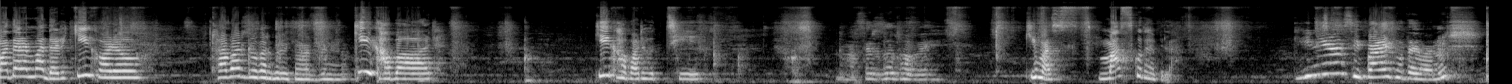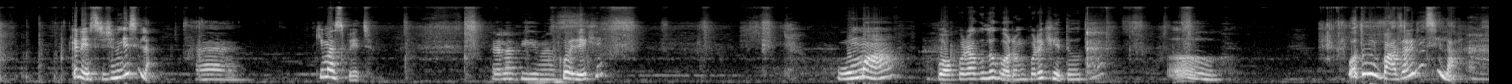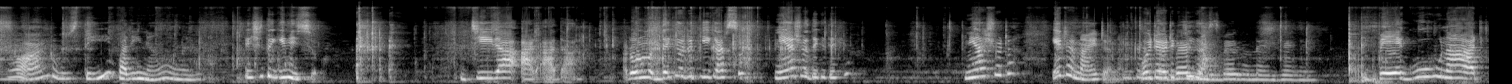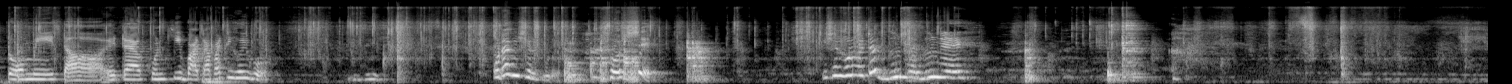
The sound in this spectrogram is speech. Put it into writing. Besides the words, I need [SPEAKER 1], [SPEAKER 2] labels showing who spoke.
[SPEAKER 1] Mother mother কি করো?
[SPEAKER 2] খাবার জোগাড় করি তোমার জন্য।
[SPEAKER 1] কি খাবার? কি খাবার হচ্ছে?
[SPEAKER 2] মাছের ঝোল হবে।
[SPEAKER 1] কি মাছ? মাছ কোথায় পেলা?
[SPEAKER 2] কিনে আসি? পায় কোথায় মানুষ?
[SPEAKER 1] কেন স্টেশন গেছিলা?
[SPEAKER 2] হ্যাঁ।
[SPEAKER 1] কি মাছ পেয়েছ?
[SPEAKER 2] তেলাপিয়া মাছ।
[SPEAKER 1] কই দেখি। উমা পকোড়াগুলো গরম করে খেতে হতো? ও ও তুমি বাজারে গেছিলা? ও আমি বুঝতেই পারি না। এর সাথে কি দিচ্ছ? জিরা আর আদা। আর ওর মধ্যে দেখি ওটা কি কাটছো? নিয়ে আসো দেখি দেখি। নিয়ে আসো ওটা। এটা না এটা না। ওইটা ওইটা কি কাটছো?
[SPEAKER 2] বেগুন বেগুন।
[SPEAKER 1] বেগুন আর টমেটা। এটা এখন কি বাটাবাটি হইব? ওটা কিসের গুঁড়ো? সর্ষে? কিসের গুঁড়ো এটা?
[SPEAKER 2] দুনে দুনে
